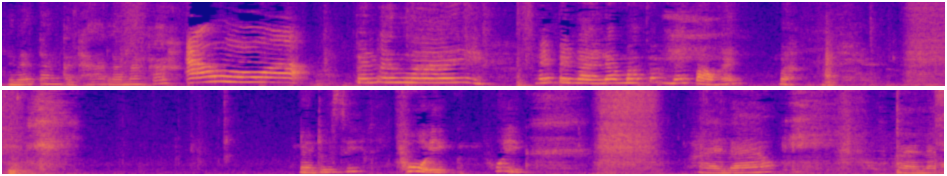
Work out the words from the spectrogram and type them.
เดี๋ยว แม่ตั้งกระทะแล้วนะคะ เอาอะเป็นอะไร ไม่เป็นไรแล้วมาปั๊บแม่เป่าให้ มาไหนดูสิพูดอีกพูดอีก หายแล้ว หายแล้ว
